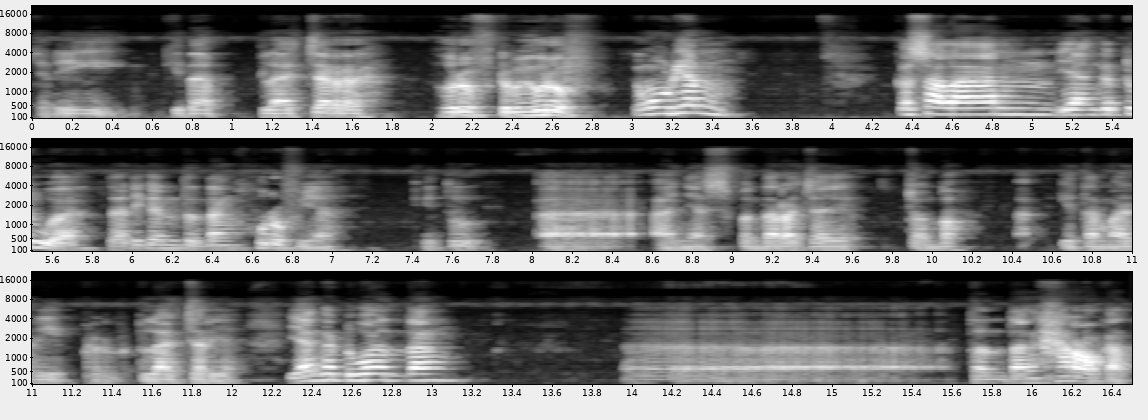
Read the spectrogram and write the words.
Jadi kita belajar huruf demi huruf. Kemudian kesalahan yang kedua tadi kan tentang huruf ya itu uh, hanya sebentar aja contoh kita mari belajar ya. Yang kedua tentang uh, tentang harokat.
